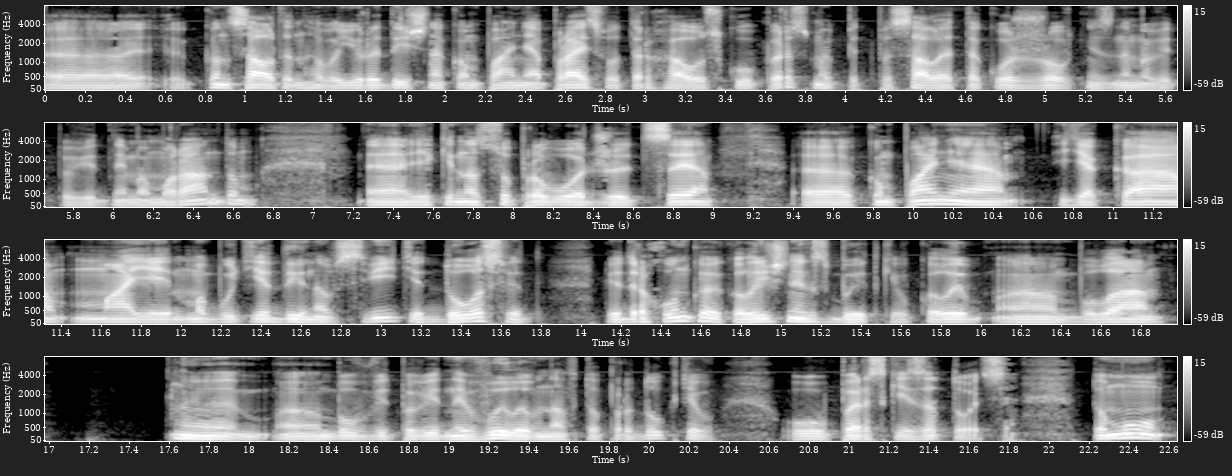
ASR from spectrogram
е, консалтингова юридична компанія PricewaterhouseCoopers. Ми підписали також жовтні з ними відповідний меморандум, е, який нас супроводжує. Це компанія, яка має, мабуть, єдина в світі досвід підрахунку екологічних збитків, коли була. Е, е, Був відповідний вилив нафтопродуктів у Перській затоці. Тому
